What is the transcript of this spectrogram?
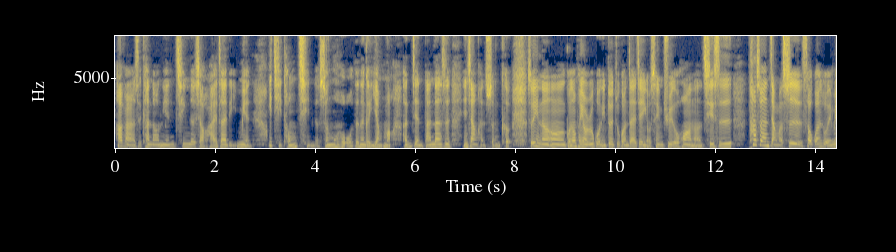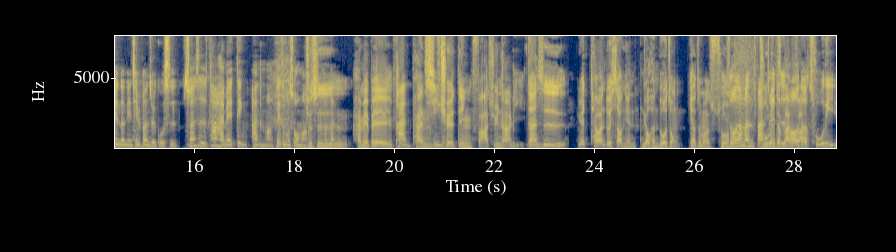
他反而是看到年轻的小孩在里面一起同情的生活的那个样貌，很简单，但是印象很深刻。所以呢，嗯，观众朋友，如果你对主管再见有兴趣的话呢，其实他虽然讲的是少管所里面的年轻犯罪故事，算是他还没定案嘛，可以这么说吗？就是他们还没被判判确定发去哪里，但是。因为台湾对少年有很多种要怎么说？你说他们犯罪之后的处理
